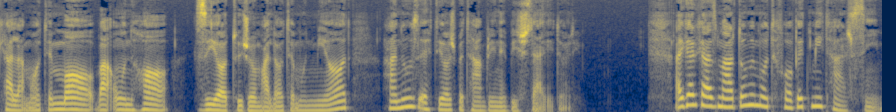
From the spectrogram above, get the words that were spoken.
کلمات ما و اونها زیاد تو جملاتمون میاد هنوز احتیاج به تمرین بیشتری داریم. اگر که از مردم متفاوت میترسیم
